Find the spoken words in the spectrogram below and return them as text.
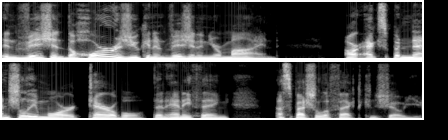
envision the horrors you can envision in your mind are exponentially more terrible than anything a special effect can show you.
